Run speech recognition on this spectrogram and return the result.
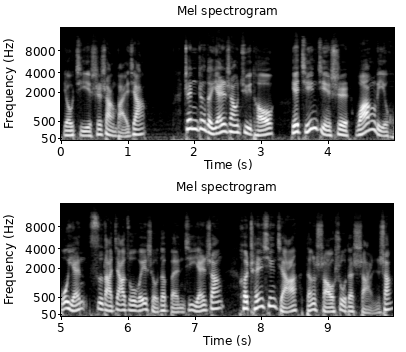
有几十上百家，真正的盐商巨头也仅仅是王李胡盐四大家族为首的本级盐商和陈兴甲等少数的散商。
